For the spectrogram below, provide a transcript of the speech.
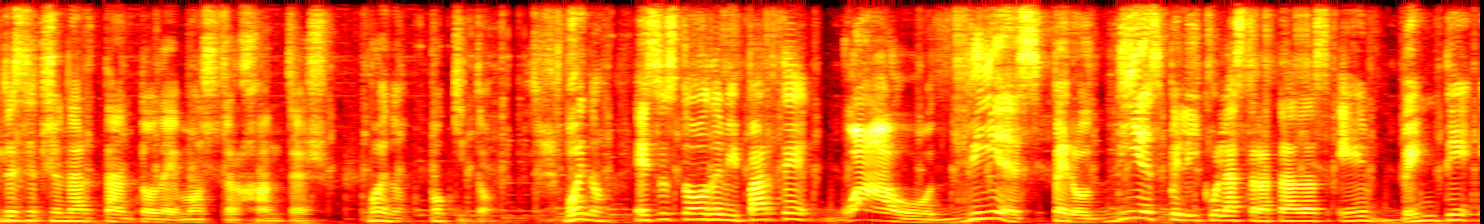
decepcionar tanto de Monster Hunter. Bueno, poquito. Bueno, eso es todo de mi parte. ¡Wow! 10, pero 10 películas tratadas en 20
